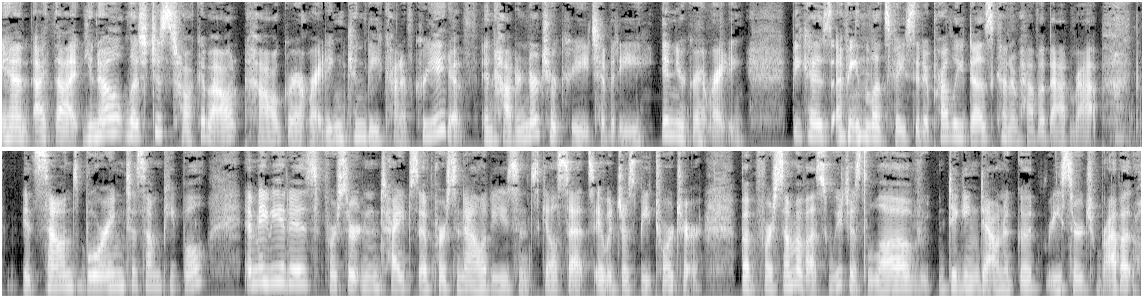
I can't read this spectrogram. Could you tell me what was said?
And I thought, you know, let's just talk about how grant writing can be kind of creative and how to nurture creativity in your grant writing. Because, I mean, let's face it, it probably does kind of have a bad rap. It sounds boring to some people, and maybe it is for certain types of personalities and skill sets. It would just be torture. But for some of us, we just love digging down a good research rabbit hole.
